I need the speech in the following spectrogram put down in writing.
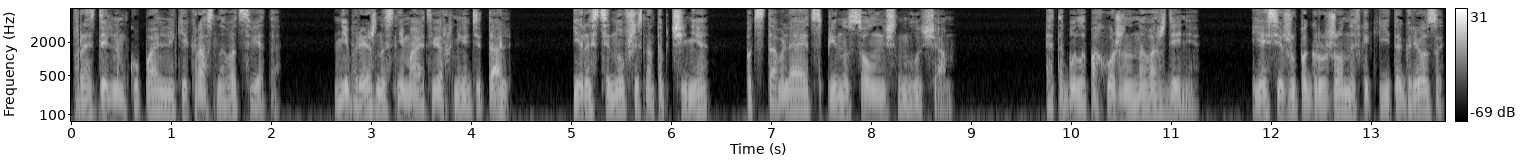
в раздельном купальнике красного цвета. Небрежно снимает верхнюю деталь и, растянувшись на топчине, подставляет спину солнечным лучам. Это было похоже на наваждение. Я сижу погруженный в какие-то грезы,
